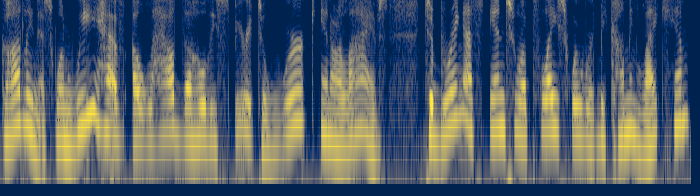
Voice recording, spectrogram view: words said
godliness, when we have allowed the Holy Spirit to work in our lives, to bring us into a place where we're becoming like Him,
